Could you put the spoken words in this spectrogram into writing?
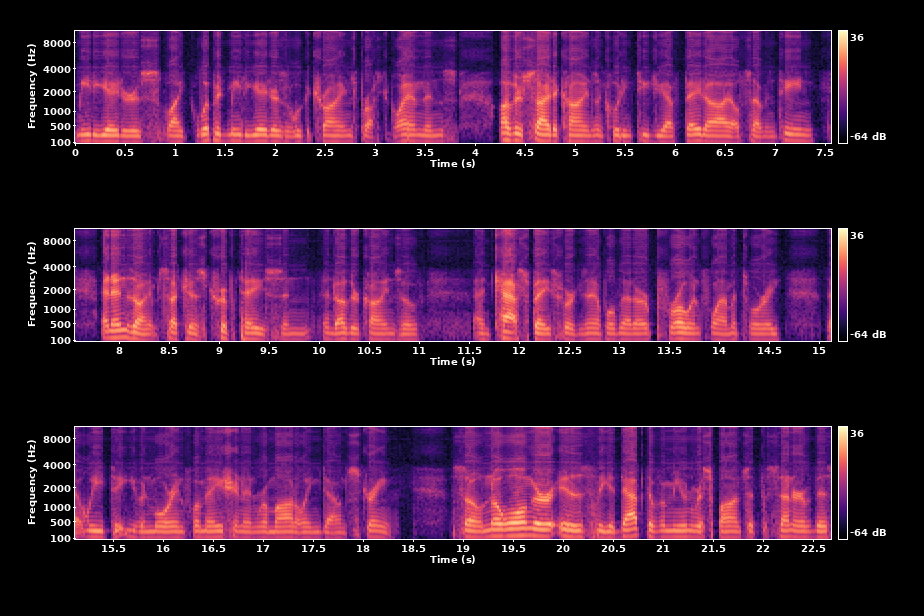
mediators like lipid mediators, leukotrienes, prostaglandins, other cytokines including TGF-beta, IL-17, and enzymes such as tryptase and, and other kinds of, and caspase, for example, that are pro-inflammatory that lead to even more inflammation and remodeling downstream. So no longer is the adaptive immune response at the center of this,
